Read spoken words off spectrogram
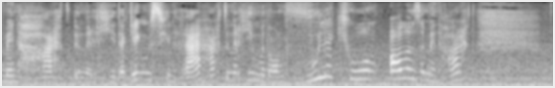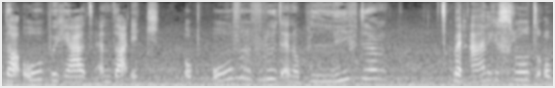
mijn hartenergie. Dat klinkt misschien raar, hartenergie, maar dan voel ik gewoon alles in mijn hart dat open gaat en dat ik op overvloed en op liefde ben aangesloten op,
